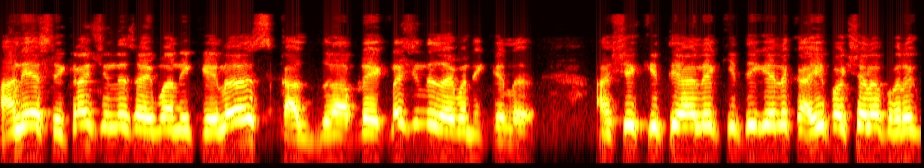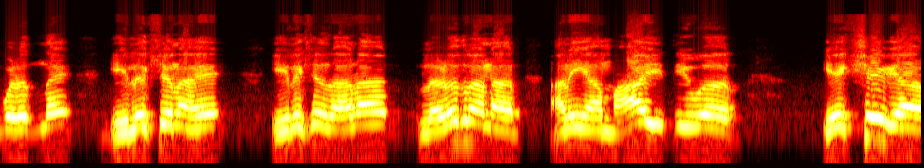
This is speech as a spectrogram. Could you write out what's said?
आणि या श्रीकांत शिंदे साहेबांनी केलं खास- आपल्या एकनाथ शिंदे साहेबांनी केलं. असे किती आले किती गेले काही पक्षाला फरक पडत नाही. इलेक्शन आहे. इलेक्शन राहणार लढत राहणार. आणि या महायुतीवर एकशे या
